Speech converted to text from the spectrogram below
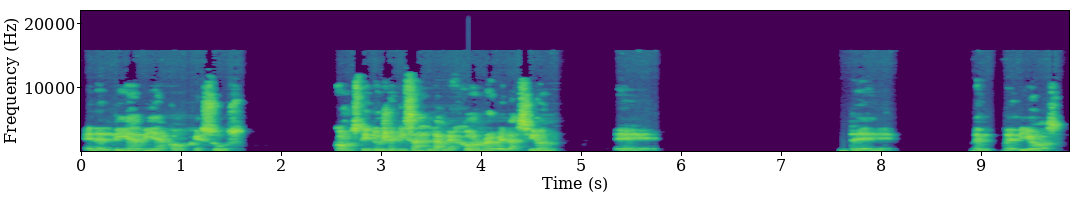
en el día a día con Jesús constituye quizás la mejor revelación eh, de, Dios,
